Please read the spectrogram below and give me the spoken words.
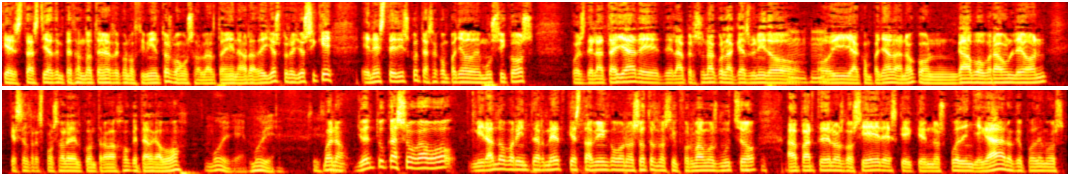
que estás ya empezando a tener reconocimientos. Vamos a hablar también ahora de ellos. Pero yo sí que en este disco te has acompañado de músicos pues de la talla de, de la persona con la que has venido hoy acompañada, ¿no? Con Gabo Brown León, que es el responsable del contrabajo. ¿Qué tal, Gabo? Muy bien, muy bien. Sí, sí. Bueno, yo en tu caso, Gabo, mirando por internet, que está bien como nosotros nos informamos mucho, aparte de los dosieres que, que nos pueden llegar o que podemos...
